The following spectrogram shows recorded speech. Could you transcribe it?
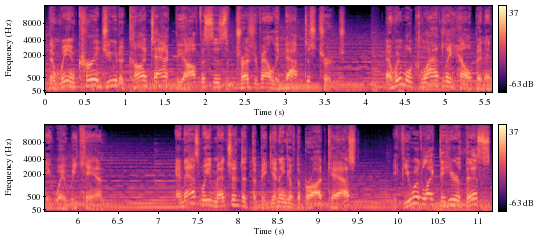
then we encourage you to contact the offices of Treasure Valley Baptist Church, and we will gladly help in any way we can. And as we mentioned at the beginning of the broadcast, if you would like to hear this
